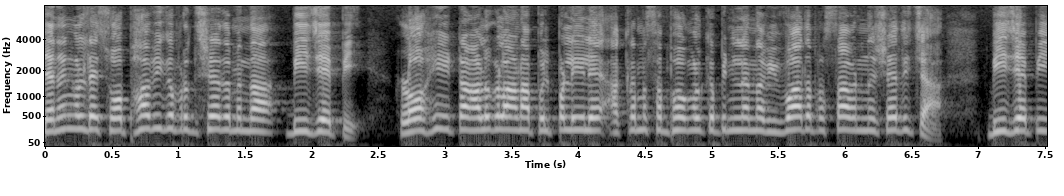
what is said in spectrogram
ജനങ്ങളുടെ സ്വാഭാവിക പ്രതിഷേധമെന്ന ബി ജെ പി. ലോഹയിട്ട ആളുകളാണ് പുൽപ്പള്ളിയിലെ അക്രമ സംഭവങ്ങൾക്ക് പിന്നിലെന്ന വിവാദ പ്രസ്താവന നിഷേധിച്ച ബി ജെ പി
